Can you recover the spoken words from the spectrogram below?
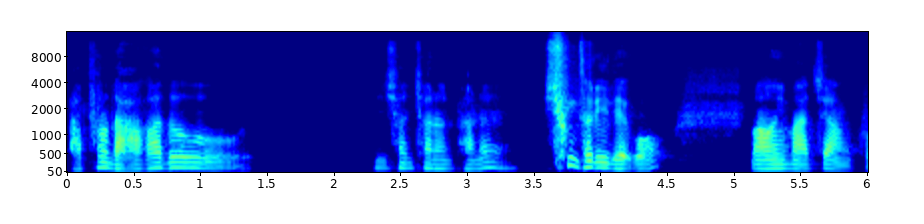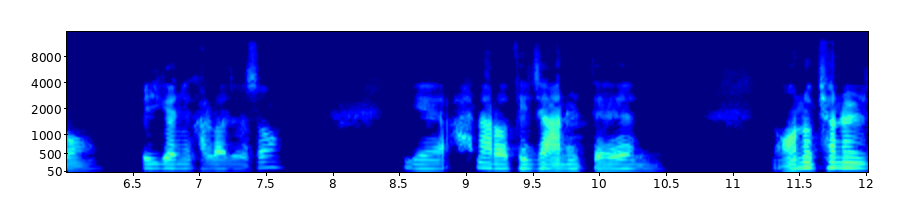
앞으로 나아가도 현찮은 판에 흉들이 되고 마음이 맞지 않고 의견이 갈라져서 이게 하나로 되지 않을 때 어느 편을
